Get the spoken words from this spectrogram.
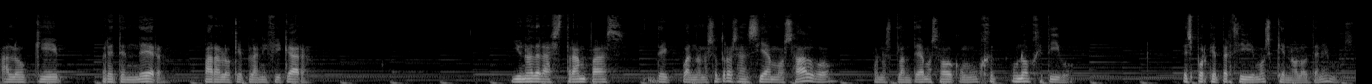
a lo que pretender, para lo que planificar. Y una de las trampas de cuando nosotros ansiamos algo o nos planteamos algo como un objetivo es porque percibimos que no lo tenemos.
